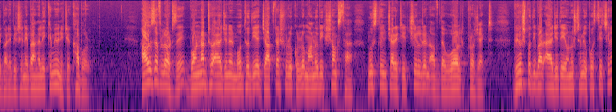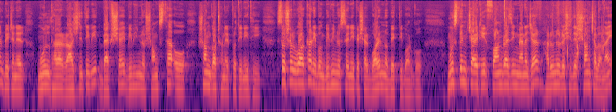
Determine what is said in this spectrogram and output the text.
এবারে ব্রিটেনে বাঙালি কমিউনিটির খবর। হাউস অব লর্ডসে বর্ণাঢ্য আয়োজনের মধ্য দিয়ে যাত্রা শুরু করল মানবিক সংস্থা মুসলিম চ্যারিটির children of the world project বৃহস্পতিবার আয়োজিত এই অনুষ্ঠানে উপস্থিত ছিলেন ব্রিটেনের মূলধারার রাজনীতিবিদ, ব্যবসায়ী, বিভিন্ন সংস্থা ও সংগঠনের প্রতিনিধি সোশ্যাল ওয়ার্কার এবং বিভিন্ন শ্রেণি পেশার বরেণ্য ব্যক্তিবর্গ। মুসলিম চ্যারিটির ফান্ডরাইজিং ম্যানেজার হারুনুর রশিদের সঞ্চালনায়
